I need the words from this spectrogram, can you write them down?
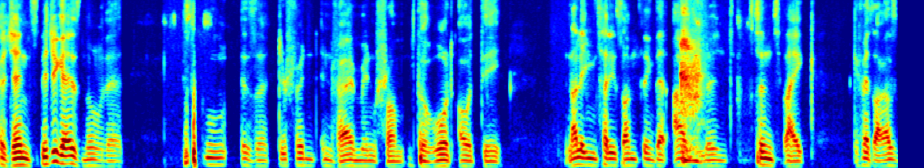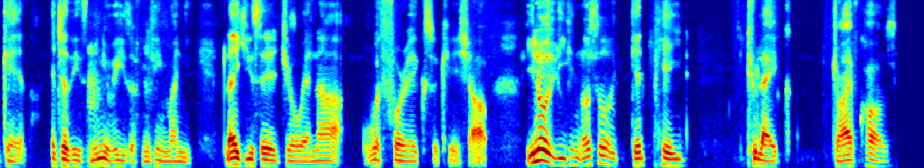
Uh, gents, did you guys know that school is a different environment from the world out there? Now let me tell you something that I've learned since like if it's a girl. Actually, there's many ways of making money. Like you said, Joanna, with Forex, okay, sharp. You know, you can also get paid to like drive cars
